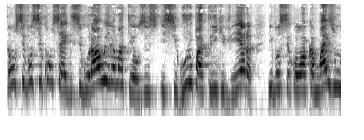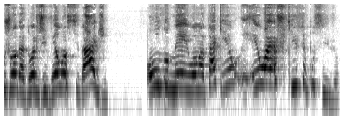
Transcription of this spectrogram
Então, se você consegue segurar o William Matheus e, e segura o Patrick Vieira e você coloca mais um jogador de velocidade, ou no meio ou no ataque, eu, eu acho que isso é possível.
